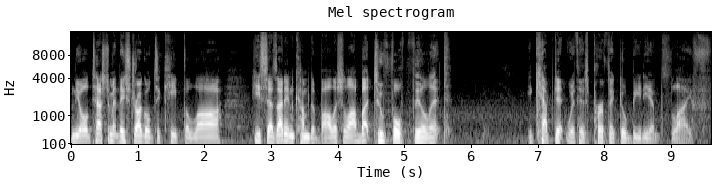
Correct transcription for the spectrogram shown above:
In the Old Testament, they struggled to keep the law he says, I didn't come to abolish the law, but to fulfill it. He kept it with his perfect obedience life.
